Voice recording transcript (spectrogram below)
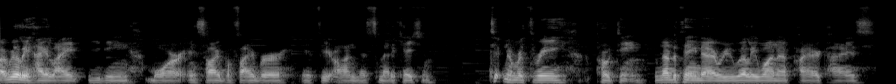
I really highlight eating more insoluble fiber if you're on this medication. Tip number three, protein. Another thing that we really want to prioritize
